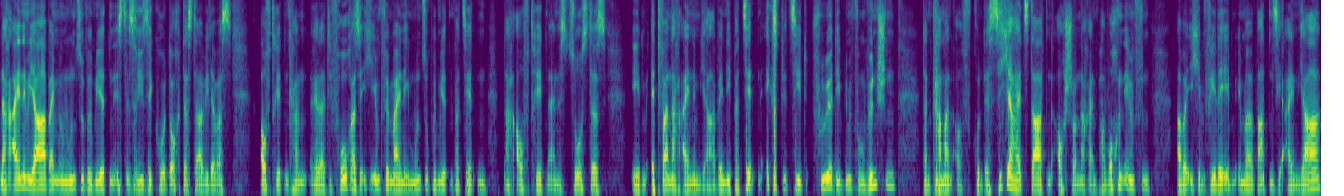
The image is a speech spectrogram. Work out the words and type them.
nach einem Jahr beim Immunsupprimierten ist das Risiko doch, dass da wieder was auftreten kann, relativ hoch. Also ich impfe meine immunsupprimierten Patienten nach Auftreten eines Zosters eben etwa nach einem Jahr. Wenn die Patienten explizit früher die Impfung wünschen, dann kann man aufgrund der Sicherheitsdaten auch schon nach ein paar Wochen impfen. Aber ich empfehle eben immer, warten Sie ein Jahr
